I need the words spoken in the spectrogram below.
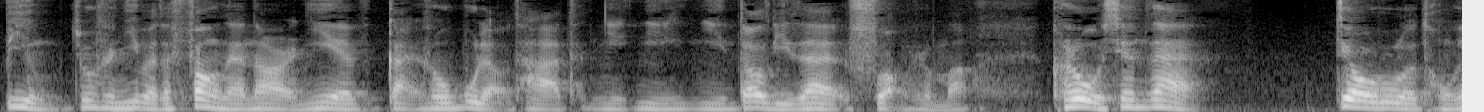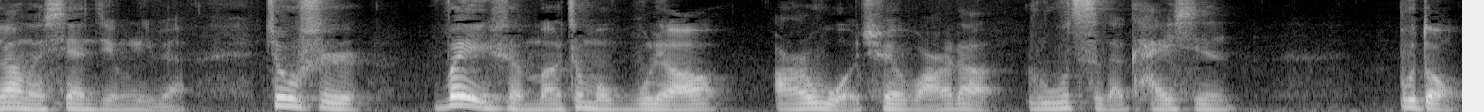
病。就是你把它放在那儿，你也感受不了它，它你你你到底在爽什么？可是我现在掉入了同样的陷阱里面。就是为什么这么无聊，而我却玩的如此的开心？不懂，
